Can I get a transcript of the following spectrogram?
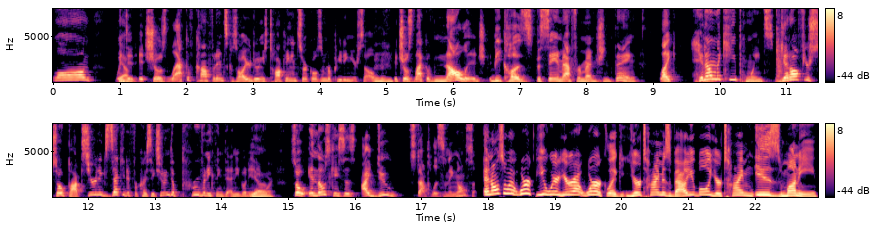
long winded. It shows lack of confidence because all you're doing is talking in circles and repeating yourself. Mm-hmm. It shows lack of knowledge because the same aforementioned thing, like, hit on the key points, get off your soapbox. You're an executive, for Christ's sake. You don't need to prove anything to anybody Yeah. anymore. So, in those cases, I do stop listening also. And also at work, be aware you're at work. Like your time is valuable. Your time is money.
